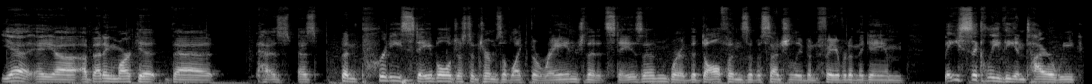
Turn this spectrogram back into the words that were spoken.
Yeah, a, uh, a betting market that has has been pretty stable just in terms of like the range that it stays in, where the Dolphins have essentially been favored in the game basically the entire week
